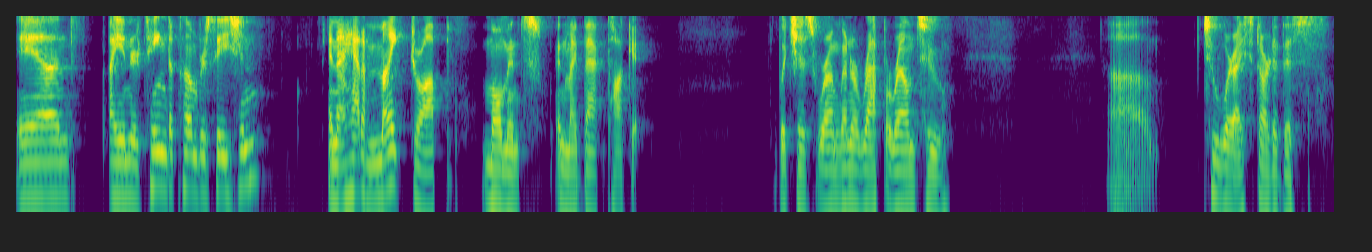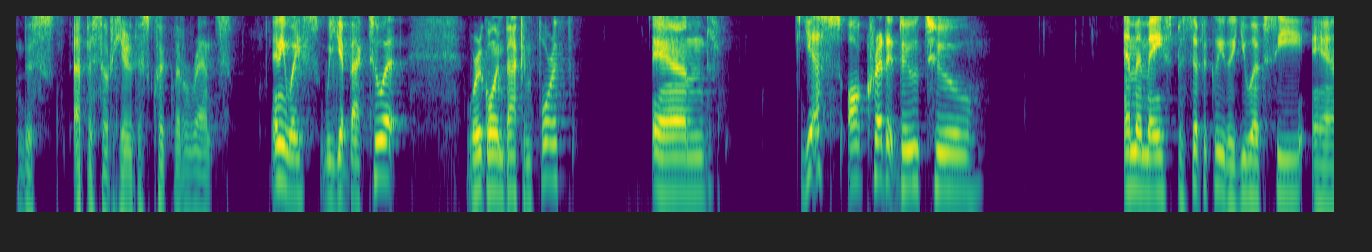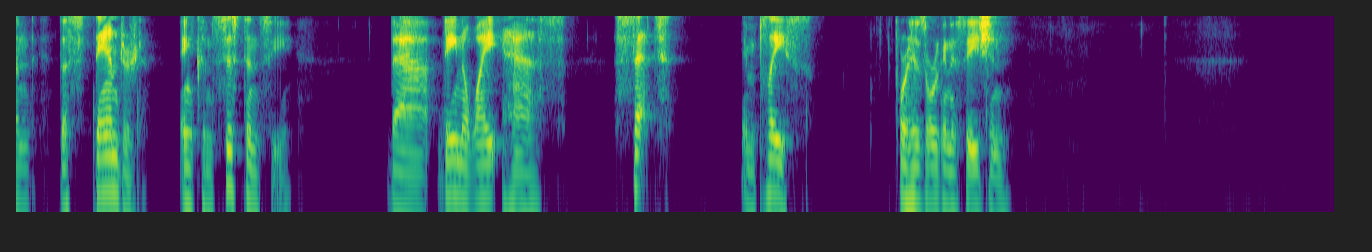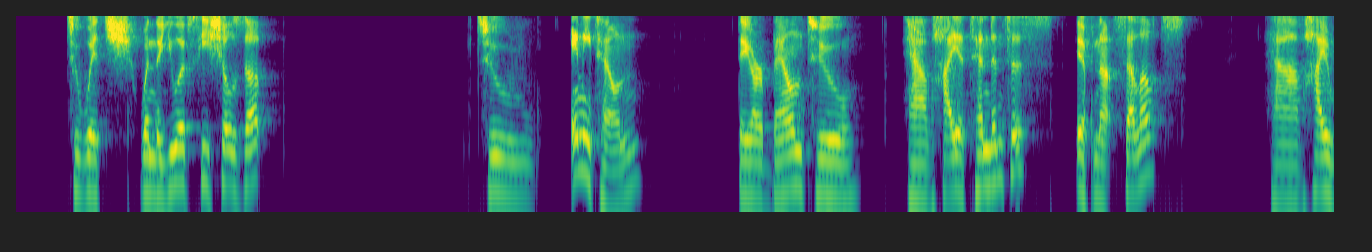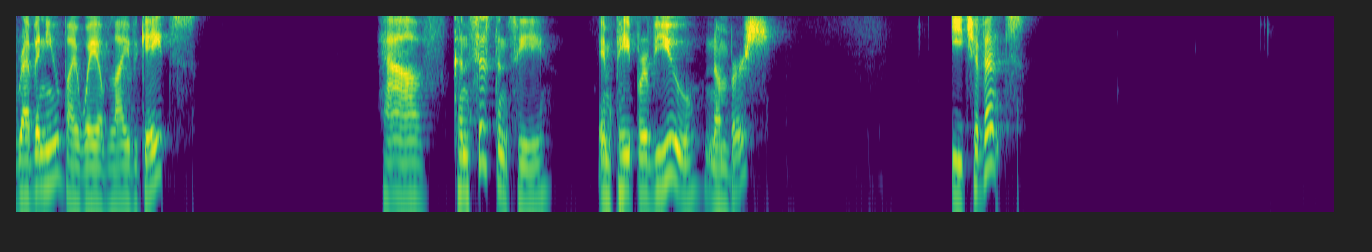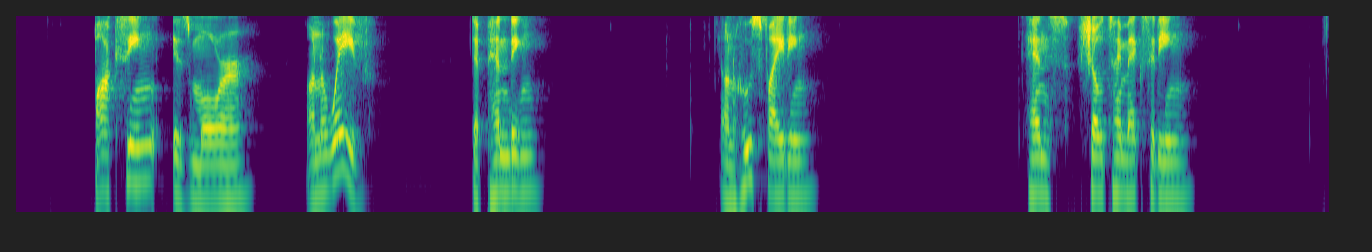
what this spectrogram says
and I entertained the conversation, and I had a mic drop moment in my back pocket, which is where I'm going to wrap around to uh, to where I started this this episode here, this quick little rant. Anyways, we get back to it. We're going back and forth, and yes, all credit due to MMA, specifically the UFC, and the standard and consistency that Dana White has set in place for his organization to which when the UFC shows up to any town, they are bound to have high attendances, if not sellouts, have high revenue by way of live gates, have consistency in pay per view numbers each event. Boxing is more on a wave depending on who's fighting, hence Showtime exiting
